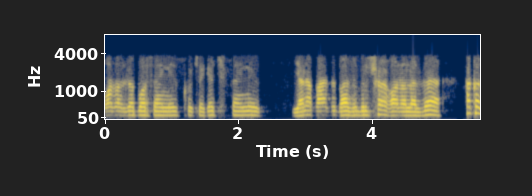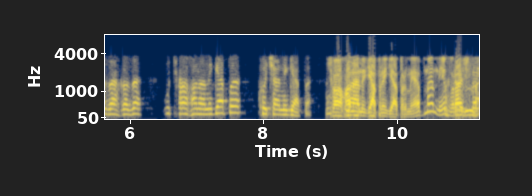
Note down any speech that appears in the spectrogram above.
bozorga borsangiz ko'chaga chiqsangiz yana ba'zi ba'zi bir choyxonalarda hokazo hokazo u choyxonani gapi ko'chani gapi. Choyxonani gapini gapirmayapman men vrachdan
